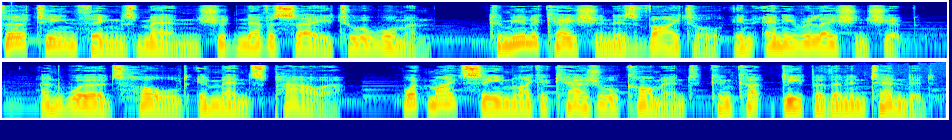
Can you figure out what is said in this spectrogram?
13 Things Men Should Never Say to a Woman. Communication is vital in any relationship, and words hold immense power. What might seem like a casual comment can cut deeper than intended,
